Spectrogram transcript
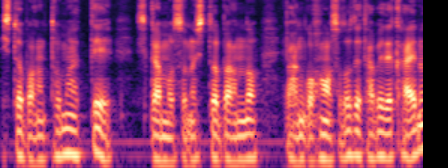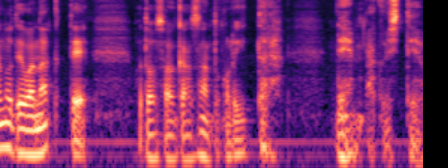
一晩泊まってしかもその一晩の晩ご飯を外で食べて帰るのではなくてお父さんお母さんのところ行ったら連泊して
